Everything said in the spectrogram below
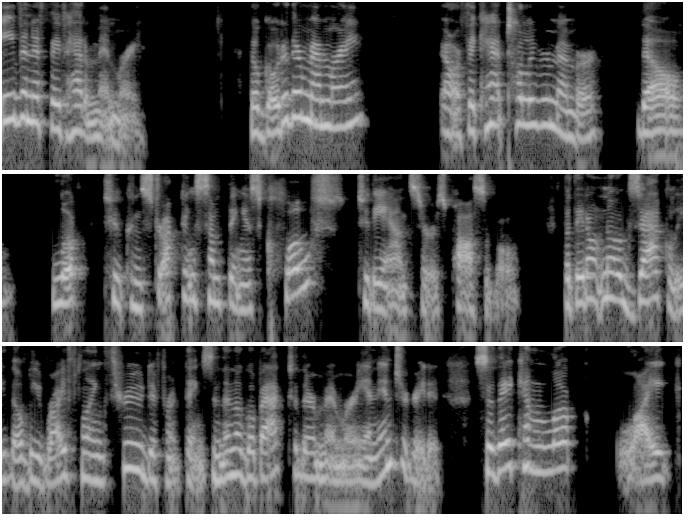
even if they've had a memory. They'll go to their memory, or if they can't totally remember, they'll look to constructing something as close to the answer as possible but they don't know exactly. They'll be rifling through different things and then they'll go back to their memory and integrate it. So they can look like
